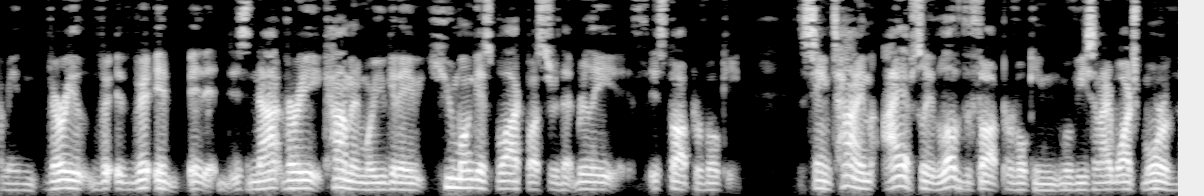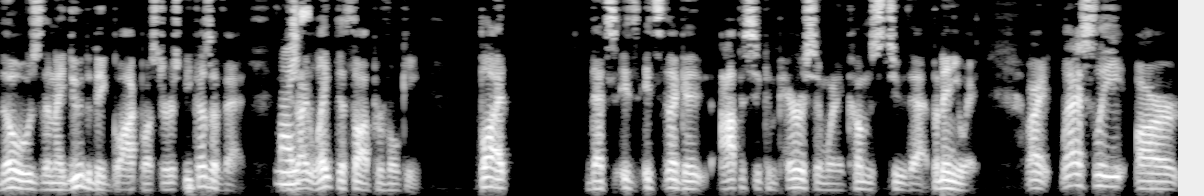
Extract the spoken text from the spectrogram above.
I mean, very, it, it, it is not very common where you get a humongous blockbuster that really is thought-provoking. At the same time, I absolutely love the thought-provoking movies and I watch more of those than I do the big blockbusters because of that. Because I like the thought-provoking. But that's, it's, it's like a opposite comparison when it comes to that. But anyway. Alright, lastly, our,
